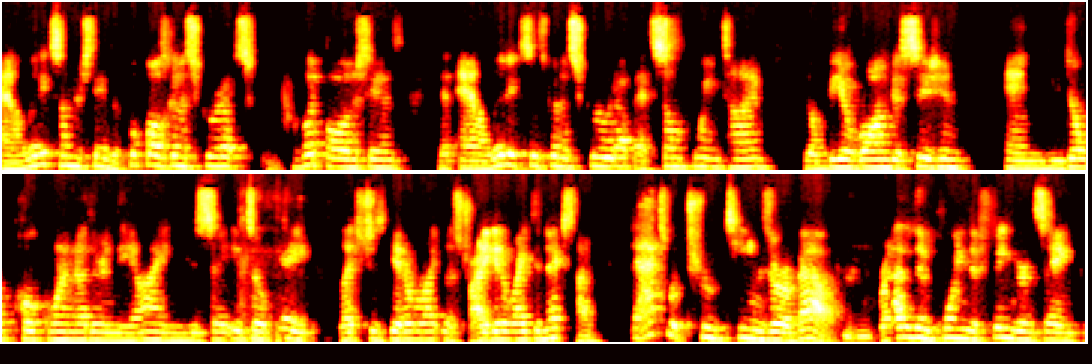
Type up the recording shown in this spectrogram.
analytics understands that football is going to screw it up. Football understands that analytics is going to screw it up at some point in time. There'll be a wrong decision, and you don't poke one another in the eye and you say, it's okay. Let's just get it right. Let's try to get it right the next time. That's what true teams are about. Mm-hmm. Rather than pointing the finger and saying,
